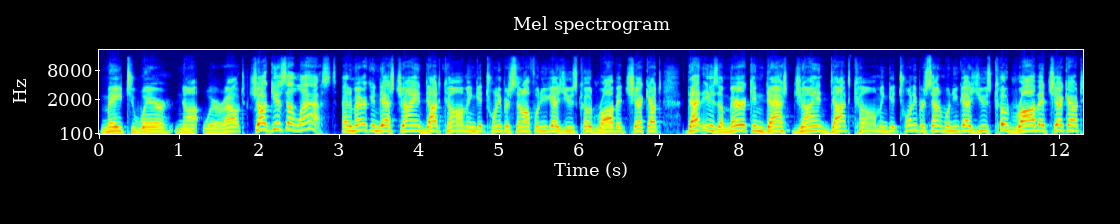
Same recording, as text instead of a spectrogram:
made to wear, not wear out. Shop gifts that last at American-Giant.com and get 20% off when you guys use code ROB at checkout. That is American-Giant.com and get 20% when you guys use code ROB at checkout.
